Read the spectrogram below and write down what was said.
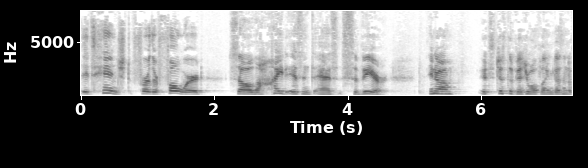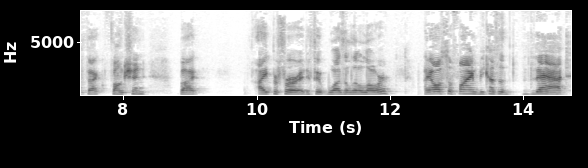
it's hinged further forward so the height isn't as severe. You know, it's just a visual thing, doesn't affect function, but I prefer it if it was a little lower. I also find because of that,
